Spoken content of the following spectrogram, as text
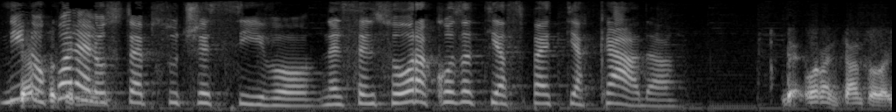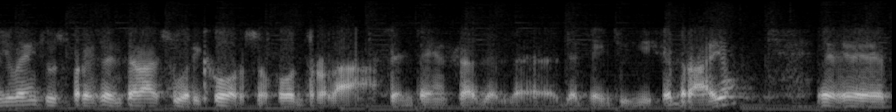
Nino, certo qual è mi... lo step successivo? Nel senso, ora cosa ti aspetti accada? Beh, ora intanto la Juventus presenterà il suo ricorso contro la sentenza del, del 20 di febbraio. Eh,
